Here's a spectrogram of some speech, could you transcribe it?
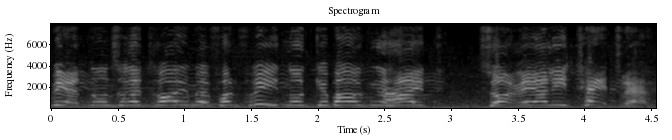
werden unsere Träume von Frieden und Geborgenheit zur Realität werden.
